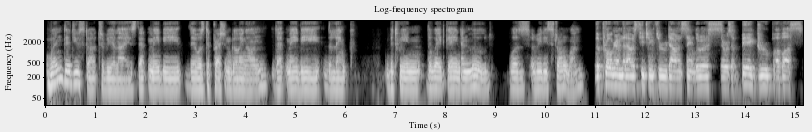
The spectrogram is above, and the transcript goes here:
When did you start to realize that maybe there was depression going on, that maybe the link between the weight gain and mood was a really strong one? The program that I was teaching through down in St. Louis, there was a big group of us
